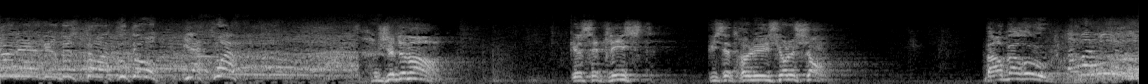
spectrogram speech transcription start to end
Donnez un verre de sang à Couton Il a soif. Je demande que cette liste puisse être lue sur le champ. Barbarou Bertrand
